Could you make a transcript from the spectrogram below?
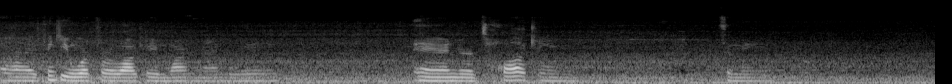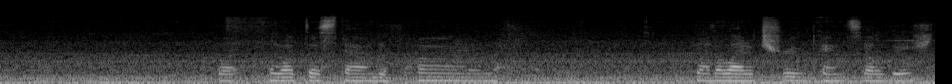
Uh, I think you work for Lockheed Martin, I believe. And you're talking to me. What, what does stand define by a lot of truth and salvation?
